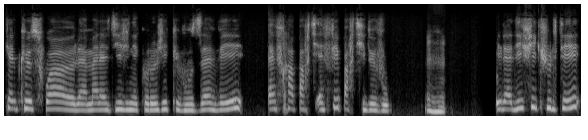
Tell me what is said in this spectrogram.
quelle que soit euh, la maladie gynécologique que vous avez, elle fera partie, elle fait partie de vous. Mhm. Et la difficulté,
